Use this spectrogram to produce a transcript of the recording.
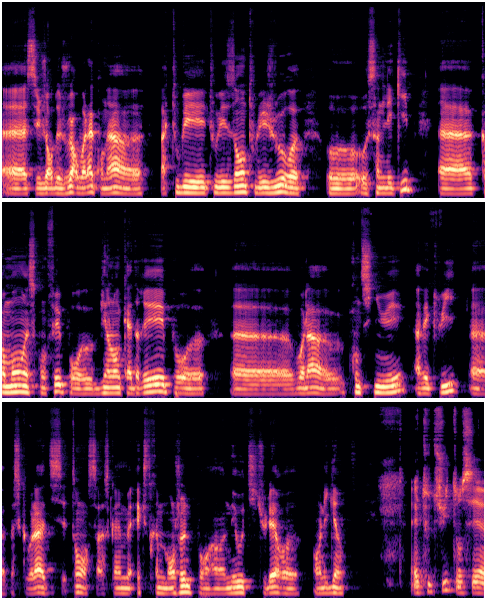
euh, C'est le genre de joueur voilà qu'on a euh, pas tous les tous les ans, tous les jours au, sein de l'équipe. comment est-ce qu'on fait pour bien l'encadrer, pour voilà continuer avec lui Parce que voilà, à 17 ans, ça reste quand même extrêmement jeune pour un néo titulaire en Ligue 1. Et tout de suite, on s'est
